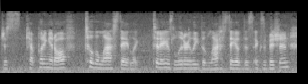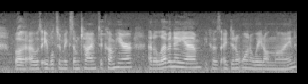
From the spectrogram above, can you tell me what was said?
just kept putting it off till the last day like today is literally the last day of this exhibition but I was able to make some time to come here at 11 a.m. because I didn't want to wait online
